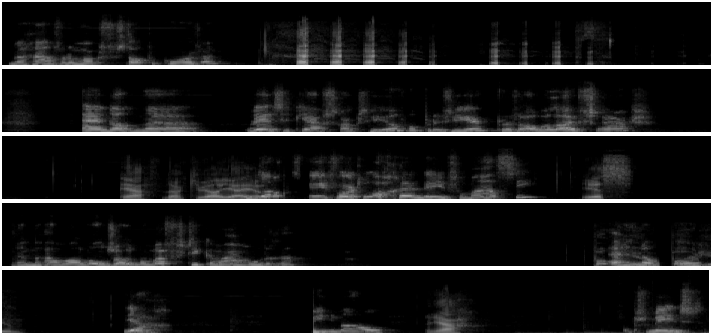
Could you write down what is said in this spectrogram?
We gaan voor de Max Verstappen curve. En dan eh, wens ik jou straks heel veel plezier, plus alle luisteraars. ja, dankjewel. Jij ook. Bedankt weer voor het lachen en de informatie. Yes. En dan gaan we Alonso ook nog maar stiekem aanmoedigen. Podium, dan, eh, podium. Ja, minimaal. Ja, Op zijn minst.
